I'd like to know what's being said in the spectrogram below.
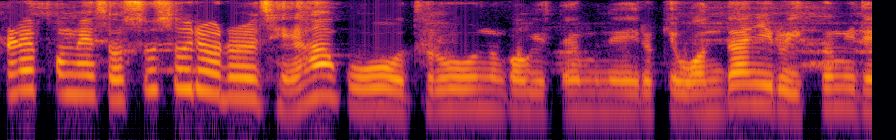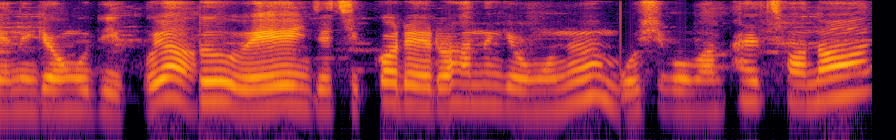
플랫폼에서 수수료를 제하고 들어오는 거기 때문에 이렇게 원 단위로 입금이 되는 경우도 있고요. 그 외에 이제 직거래를 하는 경우는 55만 8천 원,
